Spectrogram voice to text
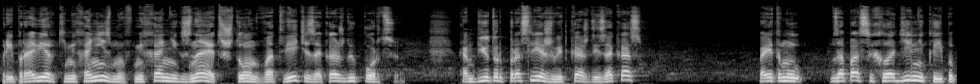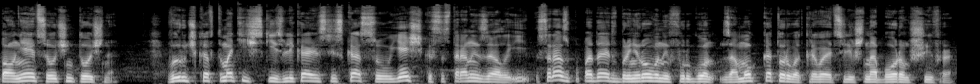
При проверке механизмов механик знает, что он в ответе за каждую порцию. Компьютер прослеживает каждый заказ, поэтому запасы холодильника и пополняются очень точно. Выручка автоматически извлекается из кассового ящика со стороны зала и сразу попадает в бронированный фургон, замок которого открывается лишь набором шифра.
